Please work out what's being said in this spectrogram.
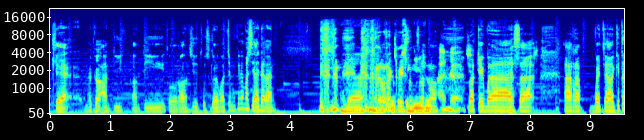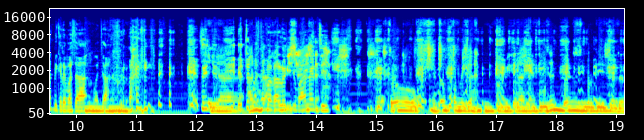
kayak mereka anti anti toleransi itu segala macam mungkin masih ada kan dengan Ada, ada orang yang Kristen gitu. sono Ada. pakai bahasa Arab baca kita pikir bahasa Hmm. baca Al-Quran Iya, itu ada. pasti bakal lucu Bisa, banget bisa. sih Itu itu pemikiran pemikiran netizen kan seperti itu tuh.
